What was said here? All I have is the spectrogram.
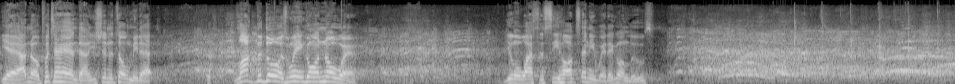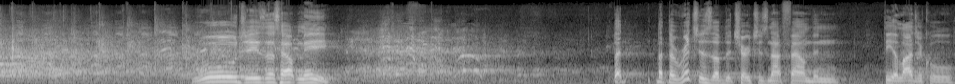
Yeah, I know. Put your hand down. You shouldn't have told me that. Lock the doors. We ain't going nowhere. You're gonna watch the Seahawks anyway. They're gonna lose. Ooh, Jesus, help me. But, but the riches of the church is not found in theological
